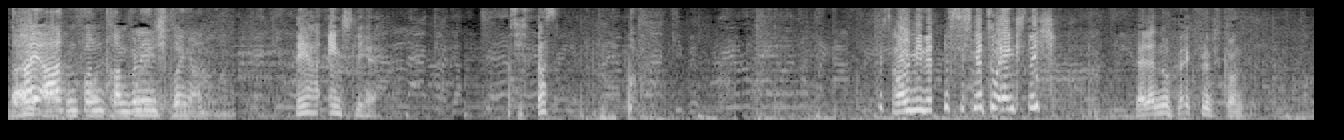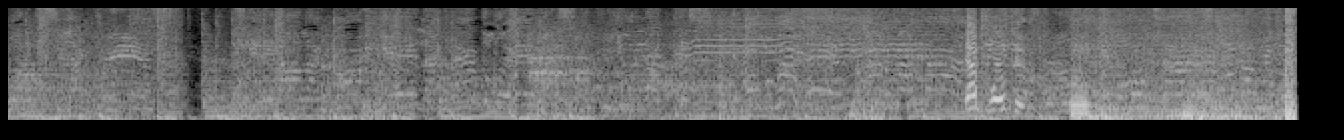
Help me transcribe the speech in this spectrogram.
Drei Arten von von Trampolinspringern. Der Ängstliche. Was ist das? Das traue ich mir nicht, das ist mir zu ängstlich. Der, der nur Backflips kann. Der Profi. Mhm.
